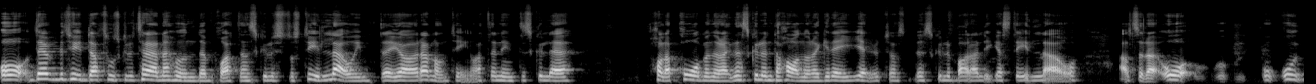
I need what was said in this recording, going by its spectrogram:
Och det betydde att hon skulle träna hunden på att den skulle stå stilla och inte göra någonting. Och att den inte skulle hålla på med några, den skulle inte ha några grejer utan den skulle bara ligga stilla och allt sådär. Och, och, och, och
